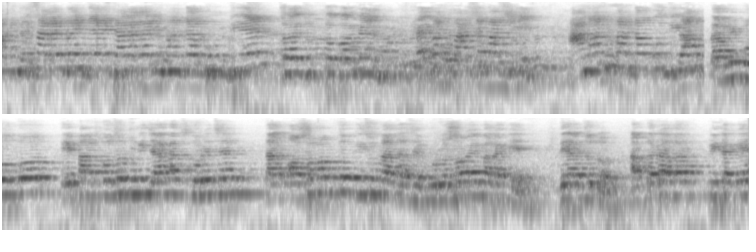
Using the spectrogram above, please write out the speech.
আমাদের সালের ভাইকে গালাগাড়ি মার্কা ভোট দিয়ে জয়যুক্ত করবেন। এবং পাশাপাশি আনন্দ মার্কা ভোট আমি বলব এই পাঁচ বছর উনি যা কাজ করেছেন তার অসমাপ্ত কিছু কাজ আছে পুরো সরাইপাড়াকে দেওয়ার জন্য। আপনারা আমার পিতাকে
